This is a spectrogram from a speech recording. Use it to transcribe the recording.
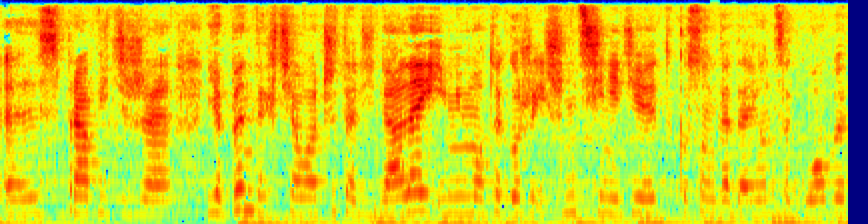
e, sprawić, że ja będę chciała czytać dalej i mimo tego, że iż nic się nie dzieje, tylko są gadające głowy,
